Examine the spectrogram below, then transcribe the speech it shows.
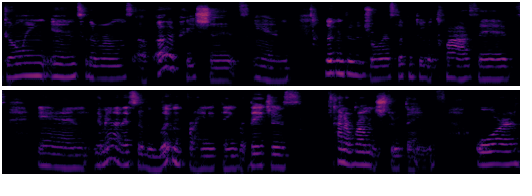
going into the rooms of other patients and looking through the drawers, looking through the closets, and they may not necessarily be looking for anything, but they just kind of rummage through things. Or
